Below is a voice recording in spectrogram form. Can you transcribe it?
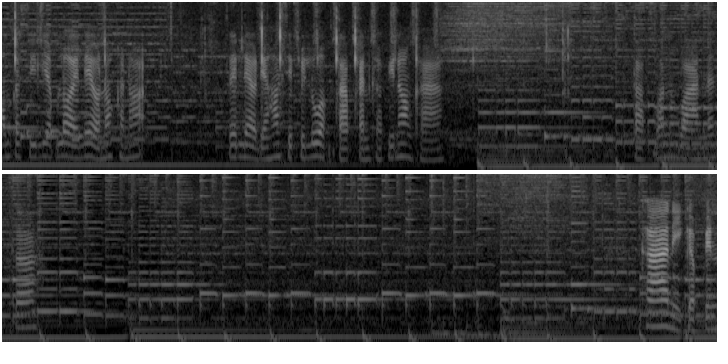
อมกระสีเรียบร้อยแล้วเนาะค่ะเนาะเสร็จแล้วเดี๋ยวเราสิไปลวกตับกันค่ะพี่น้องค่ะตับหวานๆนะจ๊ะค่ะนี่ก็เป็น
